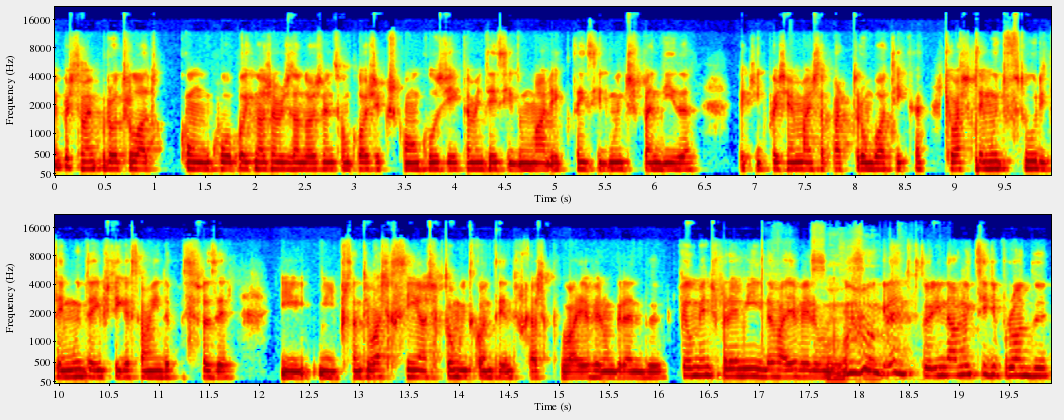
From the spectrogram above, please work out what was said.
E depois também, por outro lado, com, com, o apoio que nós vamos dando aos doentes oncológicos com oncologia, que também tem sido uma área que tem sido muito expandida. Aqui depois tem mais da parte trombótica, que eu acho que tem muito futuro e tem muita investigação ainda para se fazer. E, e, portanto eu acho que sim, acho que estou muito contente porque acho que vai haver um grande, pelo menos para mim ainda vai haver um, sim. um grande futuro, ainda há muito sítio por onde,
